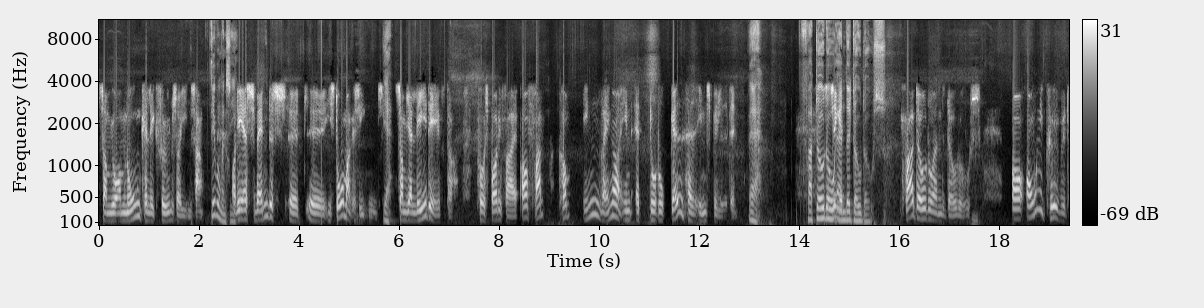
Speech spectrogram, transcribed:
som jo om nogen kan lægge følelser i en sang. Det må man sige. Og det er Svantes øh, øh, i Stormagasinet, Ja. som jeg ledte efter på Spotify. Og frem kom ingen ringer end, at Dodo Gad havde indspillet den. Ja. Fra Dodo tænker- and the Dodos. Fra Dodo and the Dodos. Og oven i købet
